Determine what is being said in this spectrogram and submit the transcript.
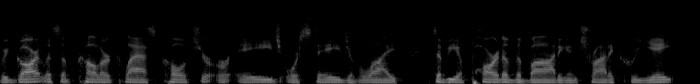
regardless of color, class, culture, or age or stage of life, to be a part of the body and try to create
